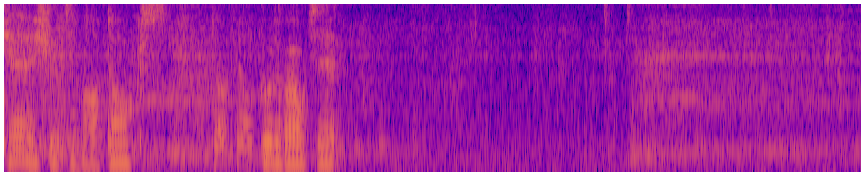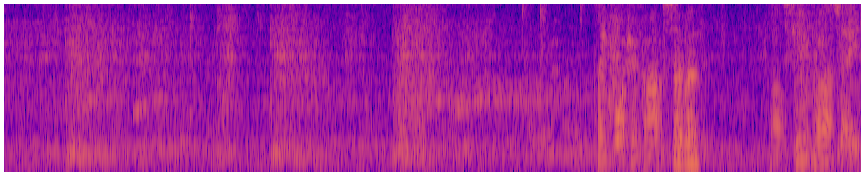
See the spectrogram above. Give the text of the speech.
Okay, shooting more dogs. Don't feel good about it. Thank you for watching part 7. I'll see you in part 8.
